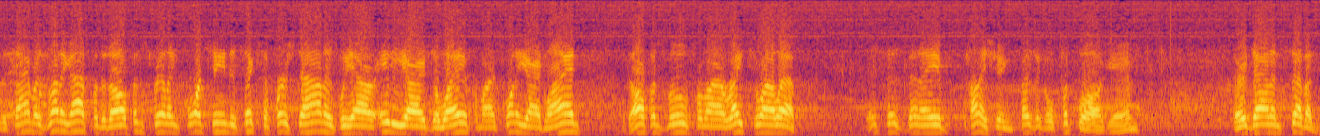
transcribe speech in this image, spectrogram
The timer's running out for the Dolphins, trailing 14 to 6, the first down as we are 80 yards away from our 20 yard line. The Dolphins move from our right to our left. This has been a punishing physical football game. Third down and seven.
